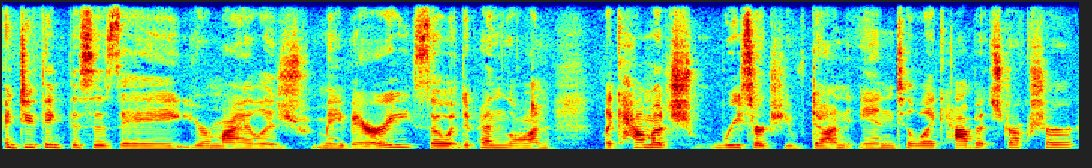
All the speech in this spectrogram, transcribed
I do think this is a, your mileage may vary. So it depends on like how much research you've done into like habit structure.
